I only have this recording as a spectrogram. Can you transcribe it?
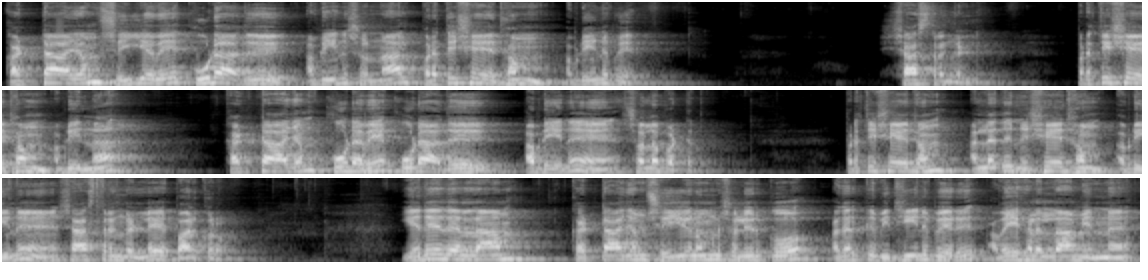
கட்டாயம் செய்யவே கூடாது அப்படின்னு சொன்னால் பிரதிஷேதம் அப்படின்னு பேர். சாஸ்திரங்கள். பிரதிஷேதம் அப்படின்னா கட்டாயம் கூடவே கூடாது அப்படின்னு சொல்லப்பட்டது. பிரதிஷேதம் அல்லது நிஷேதம் அப்படின்னு சாஸ்திரங்களில் பார்க்குறோம். எது எதெல்லாம் கட்டாயம் செய்யணும்னு சொல்லியிருக்கோ அதற்கு விதின்னு பேர். அவைகளெல்லாம் என்ன?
